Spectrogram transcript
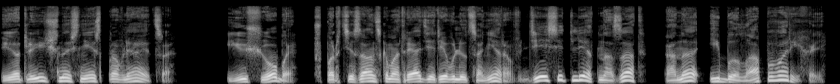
и отлично с ней справляется. Еще бы, в партизанском отряде революционеров 10 лет назад она и была поварихой.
